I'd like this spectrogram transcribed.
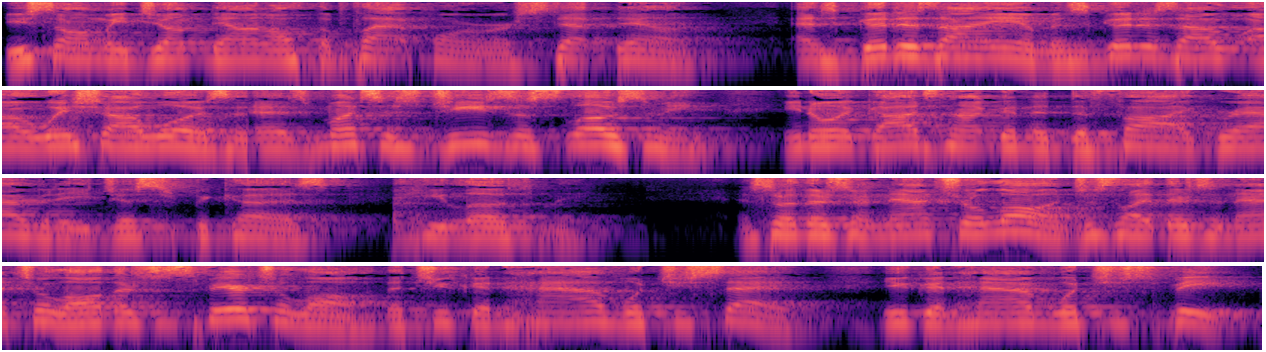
You saw me jump down off the platform or step down as good as I am, as good as I, I, wish I was, as much as Jesus loves me, you know what? God's not going to defy gravity just because he loves me. And so there's a natural law. Just like there's a natural law, there's a spiritual law that you can have what you say, you can have what you speak.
